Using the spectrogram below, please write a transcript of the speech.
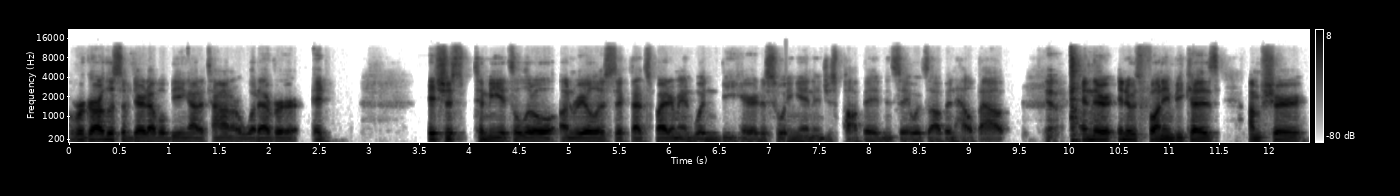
regardless of Daredevil being out of town or whatever, it it's just to me it's a little unrealistic that Spider-Man wouldn't be here to swing in and just pop in and say what's up and help out. Yeah. And there and it was funny because I'm sure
